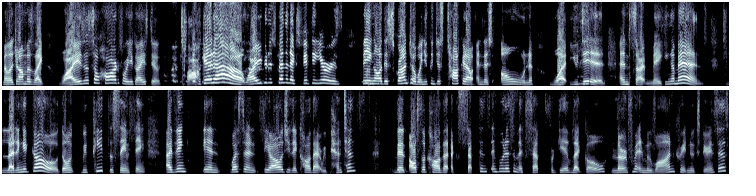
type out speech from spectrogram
melodramas like why is it so hard for you guys to talk it out why are you going to spend the next 50 years being all disgruntled when you can just talk it out and just own what you did and start making amends letting it go don't repeat the same thing I think in Western theology, they call that repentance. They also call that acceptance in Buddhism accept, forgive, let go, learn from it, and move on, create new experiences.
